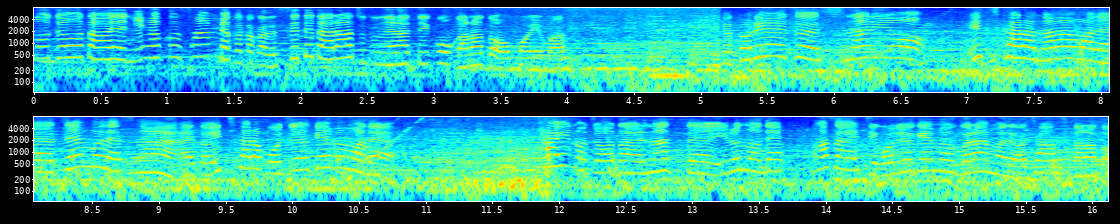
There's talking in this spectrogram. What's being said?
の状態で200300とかで捨ててたらちょっと狙っていこうかなと思います。じゃとりあえずシナリオ1から7まで全部ですね、えっと、1から50ゲームまでハイの状態になっているので朝一50ゲームぐらいまではチャンスかなと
